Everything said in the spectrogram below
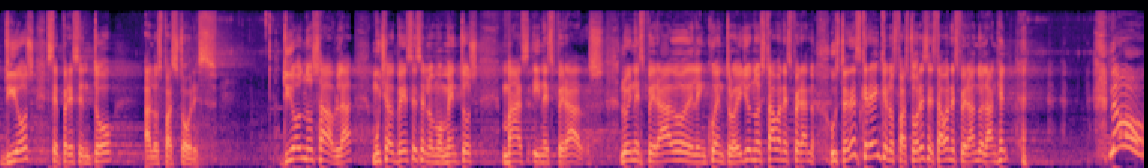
Dios se presentó a los pastores. Dios nos habla muchas veces en los momentos más inesperados, lo inesperado del encuentro. Ellos no estaban esperando. ¿Ustedes creen que los pastores estaban esperando el ángel? no,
